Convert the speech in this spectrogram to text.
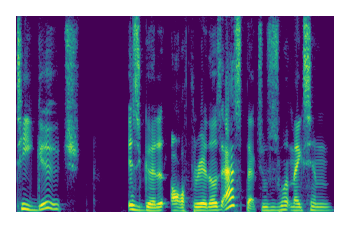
t gooch is good at all three of those aspects which is what makes him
